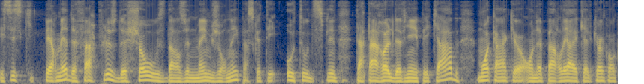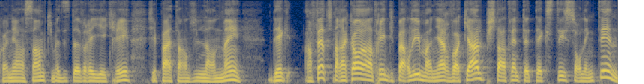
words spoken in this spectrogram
et c'est ce qui te permet de faire plus de choses dans une même journée parce que tu es autodiscipline. Ta parole devient impeccable. Moi, quand on a parlé à quelqu'un qu'on connaît ensemble qui m'a dit tu devrais y écrire, j'ai pas attendu le lendemain. Dès en fait, je suis encore en train d'y parler de manière vocale, puis je suis en train de te texter sur LinkedIn.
